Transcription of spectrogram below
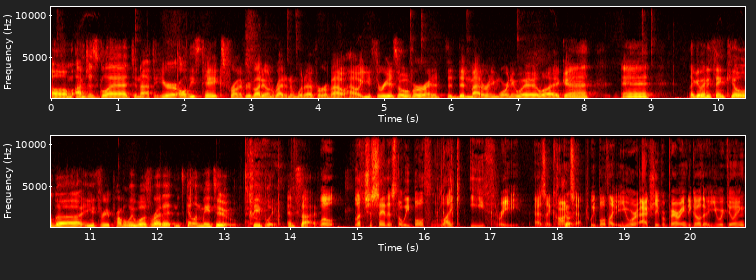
Um, I'm just glad to not have to hear all these takes from everybody on Reddit and whatever about how E3 is over and it, it didn't matter anymore anyway. Like, eh, eh. Like if anything killed uh, E3, it probably was Reddit, and it's killing me too, deeply inside. Well, let's just say this though: we both like E3 as a concept. We both like. You were actually preparing to go there. You were doing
